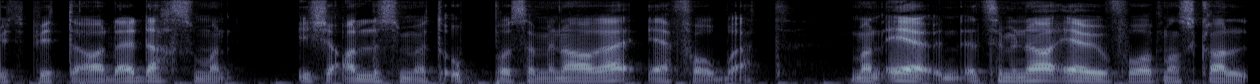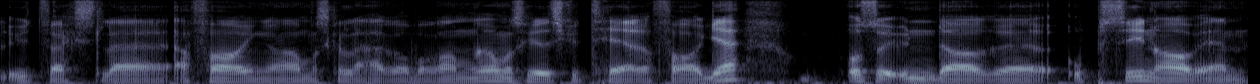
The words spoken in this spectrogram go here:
utbytte av det dersom man ikke alle som møter opp på seminaret, er forberedt er, et seminar er jo for at man skal utveksle erfaringer, man skal lære av hverandre, og man skal diskutere faget. Også under uh, oppsyn av en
